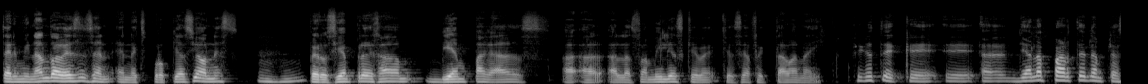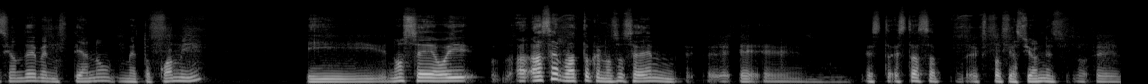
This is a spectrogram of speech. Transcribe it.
terminando a veces en, en expropiaciones, pero siempre dejaban bien pagadas a, a- a las familias que, que se afectaban ahí. Fíjate que eh, ah, ya la parte de la ampliación de Venustiano me tocó a mí y no sé, hoy, hace rato que no suceden eh, eh, eh, esta- estas expropiaciones, eh,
